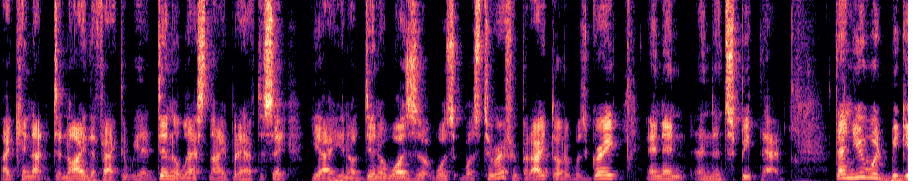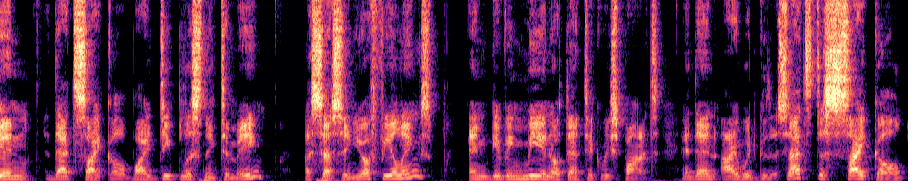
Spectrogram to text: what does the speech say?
I cannot deny the fact that we had dinner last night, but I have to say, yeah, you know, dinner was uh, was was terrific, but I thought it was great, and then and then speak that. Then you would begin that cycle by deep listening to me, assessing your feelings, and giving me an authentic response. And then I would do this. That's the cycle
